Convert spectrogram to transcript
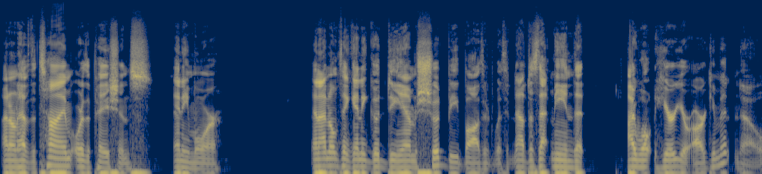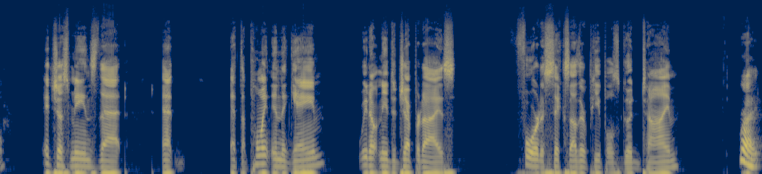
I don't have the time or the patience anymore. And I don't think any good DM should be bothered with it. Now, does that mean that I won't hear your argument? No. It just means that at at the point in the game, we don't need to jeopardize four to six other people's good time. Right.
